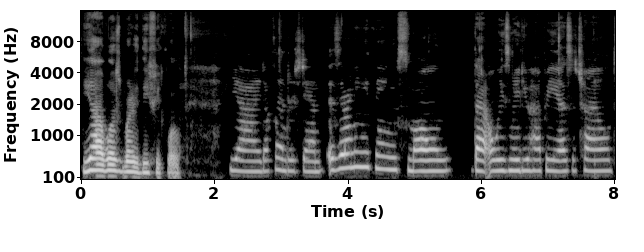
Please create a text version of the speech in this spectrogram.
yeah it was very difficult Yeah, I definitely understand. Is there anything small that always made you happy as a child?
